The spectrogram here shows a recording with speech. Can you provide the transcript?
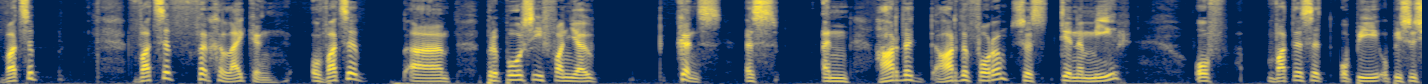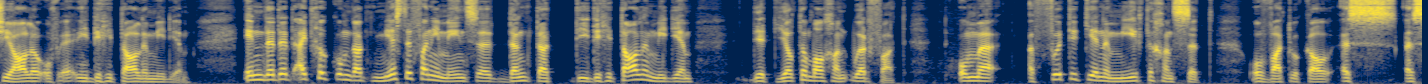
wat se wat se vergelyking of wat se ehm uh, proporsie van jou kuns is in harde harde vorm soos teen 'n muur of wat is dit op die op die sosiale of in die digitale medium. En dit het uitgekom dat meeste van die mense dink dat die digitale medium dit heeltemal gaan oorvat om 'n 'n foto teen 'n muur te gaan sit of wat ook al is is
